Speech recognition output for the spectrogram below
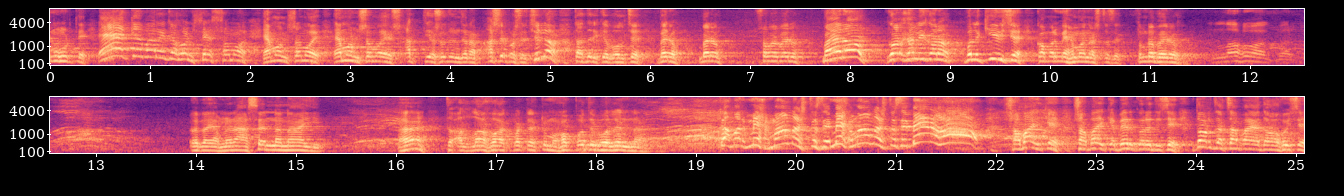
মুহূর্তে একেবারে যখন শেষ সময়, এমন সময়, এমন সময়ে আত্মীয় স্বজন যারা আশেপাশে ছিল, তাদেরকে বলছে, বেরো বেরো। সবাই বেরো বাইরো ঘর খালি করো। বলে কি হয়েছে কমার মেহমান আসতেছে। তোমরা আল্লাহু ওই ভাই আপনারা আসেন না নাই? হ্যাঁ? তো আল্লাহ আকবরটা একটু মহব্বতে বলেন না। আমার মেহমান আসতেছে মেহমান আসতেছে বের হ সবাইকে সবাইকে বের করে দিছে। দরজা চাপায়া দেওয়া হয়েছে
